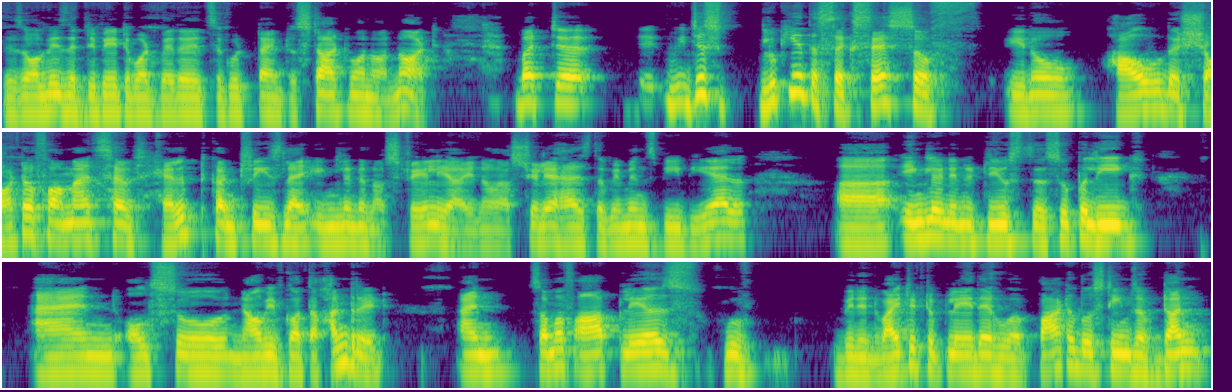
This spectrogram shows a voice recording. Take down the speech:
there's always a debate about whether it's a good time to start one or not. But uh, we just looking at the success of you know how the shorter formats have helped countries like England and Australia. You know, Australia has the women's BBL. Uh, England introduced the Super League, and also now we've got the hundred. And some of our players who've been invited to play there, who are part of those teams, have done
